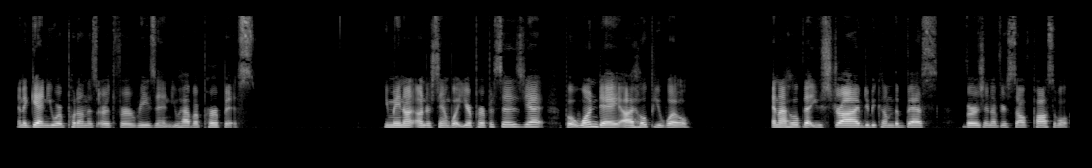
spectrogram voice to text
And again, you were put on this earth for a reason. You have a purpose. You may not understand what your purpose is yet, but one day I hope you will. And I hope that you strive to become the best version of yourself possible.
